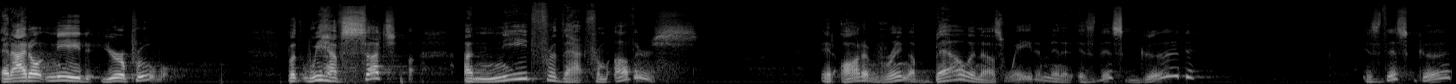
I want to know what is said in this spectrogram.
And I don't need your approval. But we have such a need for that from others. It ought to ring a bell in us. Wait a minute, is this good? Is this good?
